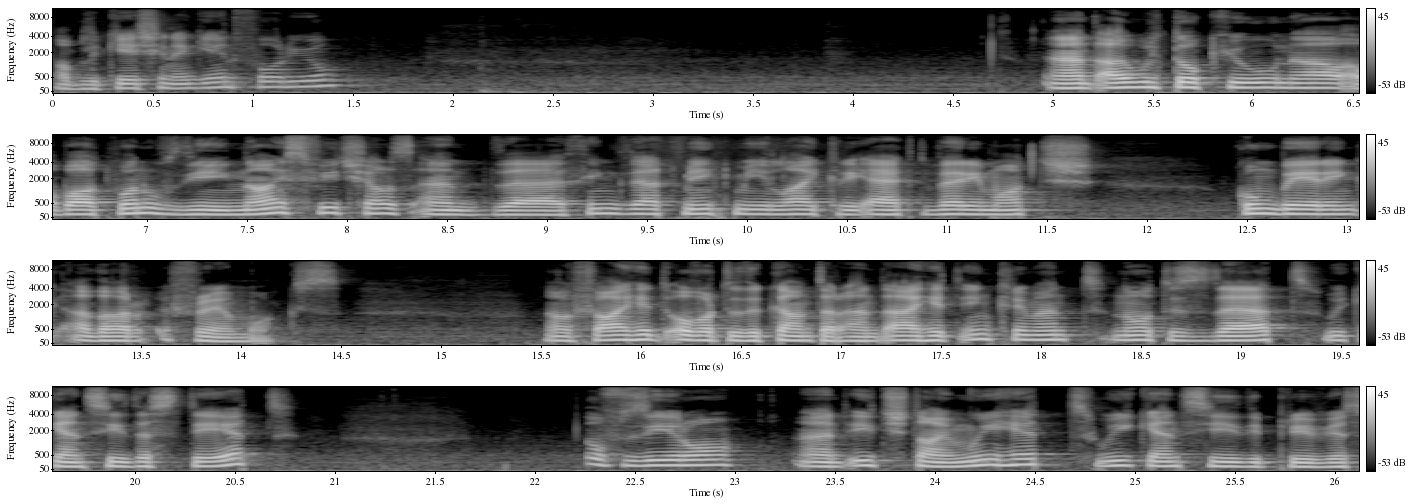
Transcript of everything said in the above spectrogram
application again for you and I will talk you now about one of the nice features and the thing that make me like React very much comparing other frameworks. Now if I head over to the counter and I hit increment, notice that we can see the state of zero and each time we hit, we can see the previous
